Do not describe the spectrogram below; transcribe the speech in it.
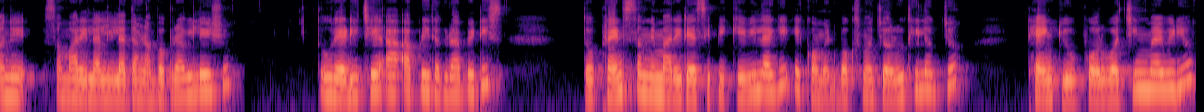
અને સમારેલા લીલા ધાણા ભભરાવી લઈશું. તો રેડી છે આ આપણી રગડા પેટીસ. તો ફ્રેન્ડ્સ તમને મારી રેસીપી કેવી લાગી એ કોમેન્ટ બોક્સમાં જરૂરથી લખજો. Thank you for watching my video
